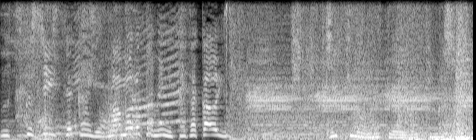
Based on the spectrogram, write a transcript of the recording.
美しい世界を守るために戦うよ。時期を見て動きましょう。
